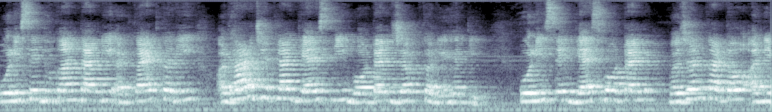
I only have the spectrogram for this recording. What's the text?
પોલીસે દુકાનદારની અટકાયત કરી અઢાર જેટલા ગેસની બોટલ જપ્ત કરી હતી. પોલીસે ગેસ બોટલ, વજન કાંટો અને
